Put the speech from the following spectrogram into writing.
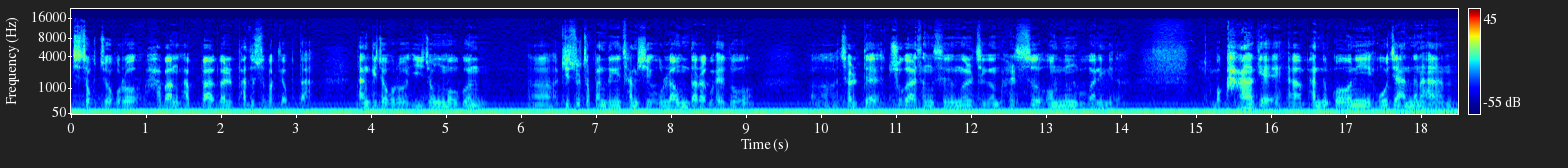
지속적으로 하방 압박을 받을 수밖에 없다. 단기적으로 이 종목은 어, 기술적 반등이 잠시 올라온다라고 해도 어, 절대 추가 상승을 지금 할 수 없는 구간입니다. 뭐 강하게 어, 반등권이 오지 않는 한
